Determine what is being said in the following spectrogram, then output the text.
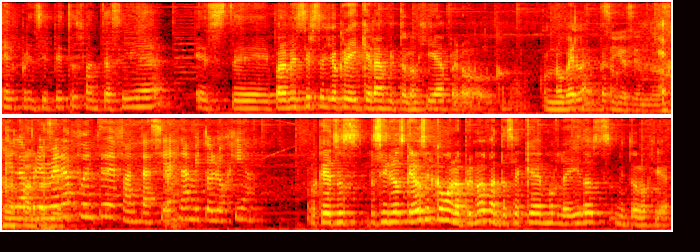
El Principito es fantasía, este, para mí Circe yo creí que era mitología, pero como con novela. Pero... Sigue siendo Es que la fantasía. primera fuente de fantasía es la mitología. Ok, entonces, si nos queremos ir como la primera fantasía que hemos leído es mitología.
